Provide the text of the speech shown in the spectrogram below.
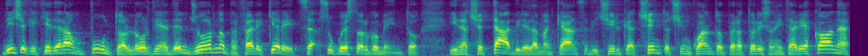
dice che chiederà un punto all'ordine del giorno per fare fare chiarezza su questo argomento. Inaccettabile la mancanza di circa 150 operatori sanitari a Cona,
